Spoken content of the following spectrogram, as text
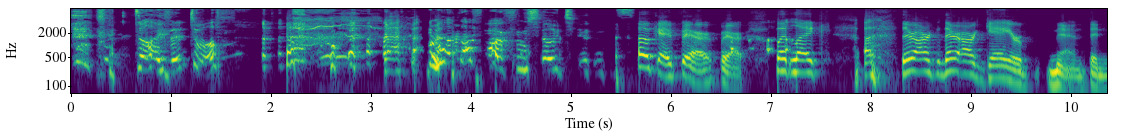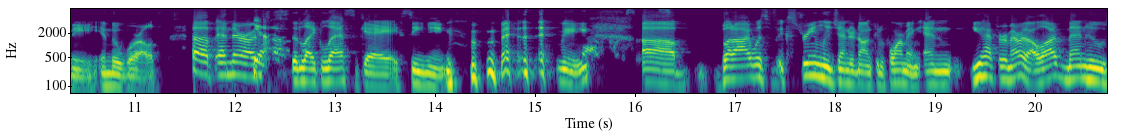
dive into them. Not that far from show tunes. okay, fair, fair. But like, uh, there are there are gayer men than me in the world, uh, and there are Yeah. like less gay seeming men than me. Uh, but I was extremely gender nonconforming, and you have to remember that a lot of men who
